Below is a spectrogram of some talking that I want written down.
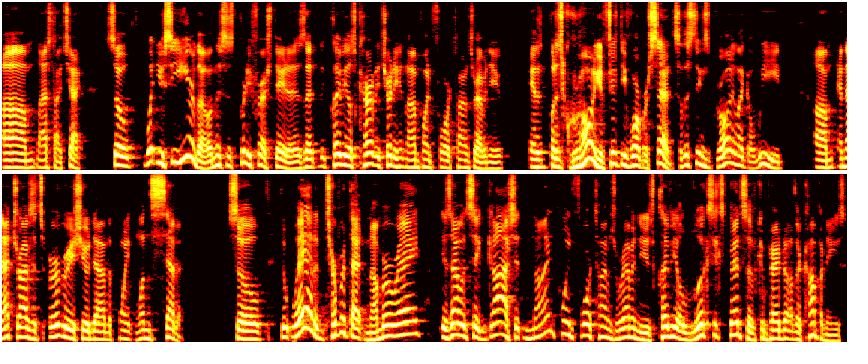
Um, last I checked. So what you see here, though, and this is pretty fresh data, is that Klaviyo is currently trading at 9.4 times revenue, and but it's growing at 54 percent. So this thing's growing like a weed, um, and that drives its ERG ratio down to 0.17. So the way I'd interpret that number, Ray, is I would say, gosh, at 9.4 times revenues, Klaviyo looks expensive compared to other companies.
